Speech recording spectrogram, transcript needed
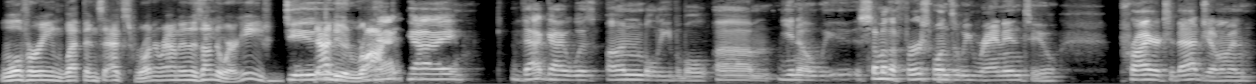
Wolverine Weapons X running around in his underwear, he dude, that dude rock. That guy, that guy was unbelievable. Um, you know, we, some of the first ones that we ran into prior to that gentleman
